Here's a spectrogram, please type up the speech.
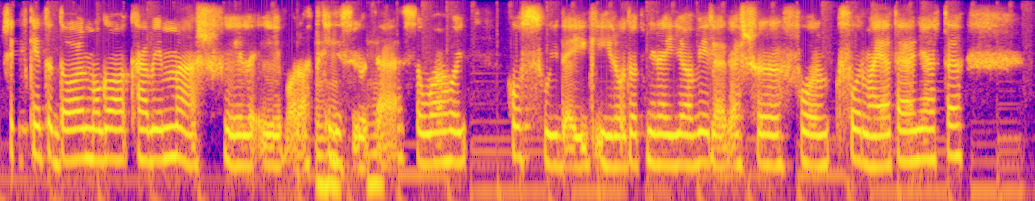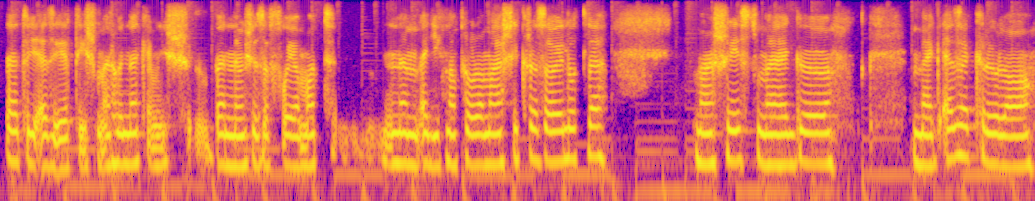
És egyébként a dal maga kb. másfél év alatt uh-huh, készült uh-huh. el, szóval, hogy hosszú ideig íródott, mire így a végleges form, formáját elnyerte, lehet, hogy ezért is, mert hogy nekem is, bennem is ez a folyamat nem egyik napról a másikra zajlott le. Másrészt meg, meg ezekről a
